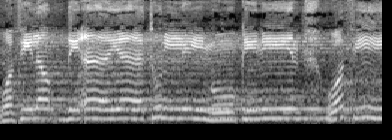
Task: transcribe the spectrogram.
وفي الأرض آيات للموقنين. وفي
